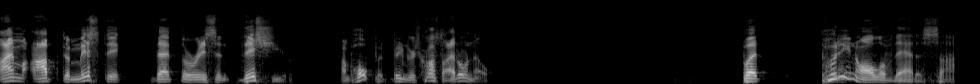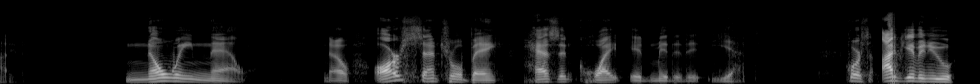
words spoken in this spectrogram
I'm optimistic that there isn't this year. I'm hoping, fingers crossed. I don't know. But putting all of that aside, knowing now, now our central bank hasn't quite admitted it yet. Of course, I've given you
